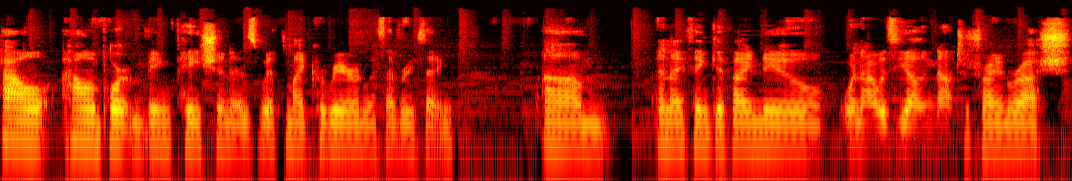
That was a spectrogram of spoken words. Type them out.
how how important being patient is with my career and with everything. Um, and I think if I knew when I was young not to try and rush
